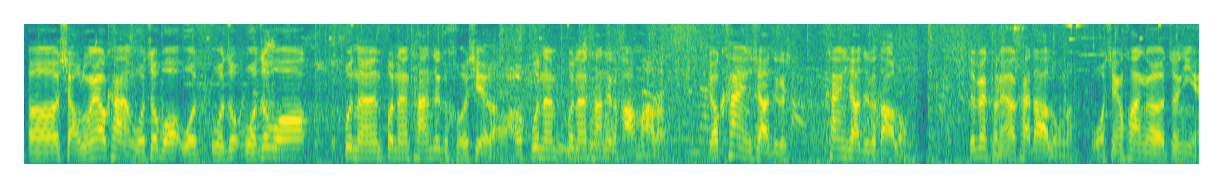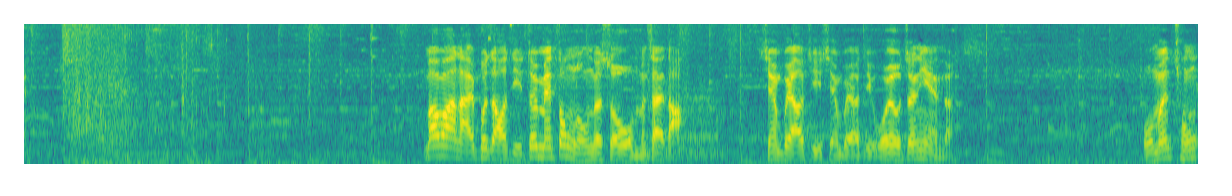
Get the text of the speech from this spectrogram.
呃，小龙要看我这波，我我这我这波不能不能贪这个河蟹了，呃，不能不能贪这个蛤蟆了，要看一下这个看一下这个大龙，这边可能要开大龙了，我先换个针眼，慢慢来，不着急，对面动龙的时候我们再打，先不要急，先不要急，我有针眼的。我们从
